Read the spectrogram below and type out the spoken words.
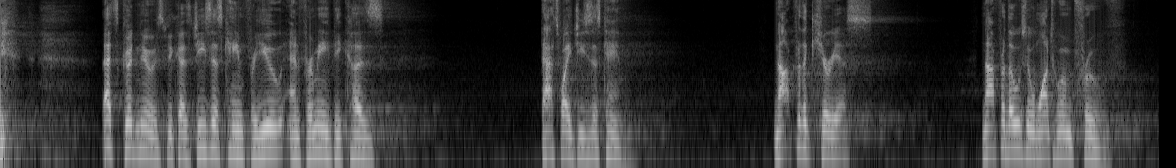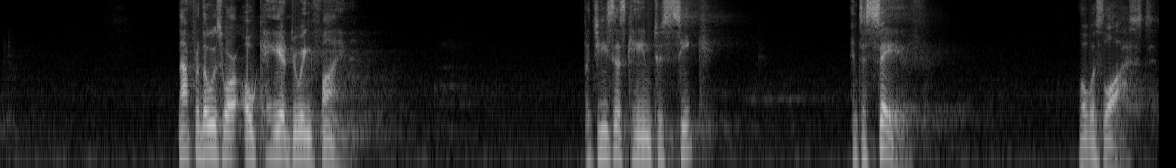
that's good news because Jesus came for you and for me because that's why Jesus came. Not for the curious, not for those who want to improve, not for those who are okay or doing fine. But Jesus came to seek and to save what was lost.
